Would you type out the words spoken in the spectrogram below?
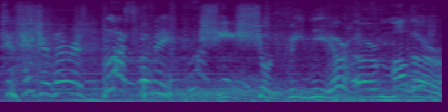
To take her there is blasphemy. She should be near her mother.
